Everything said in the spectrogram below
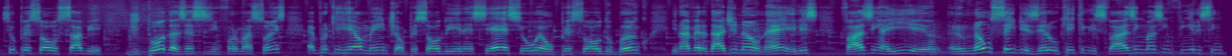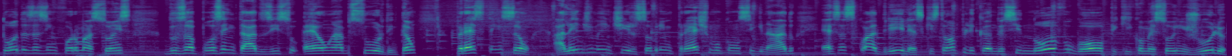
se o pessoal sabe de todas essas informações, é porque realmente é o pessoal do INSS ou é o pessoal do banco e na verdade não, né? Eles fazem aí, eu, eu não sei dizer o que que eles fazem, mas enfim, eles têm todas as informações dos aposentados. Isso é um absurdo. Então, preste atenção. Além de mentir sobre empréstimo consignado, essas quadrilhas que estão aplicando esse novo golpe que começou em julho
